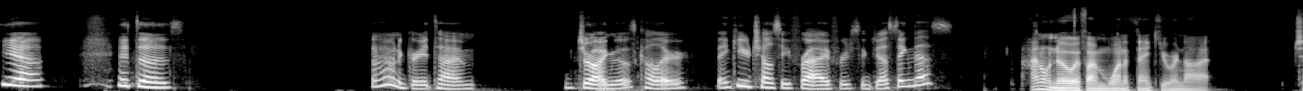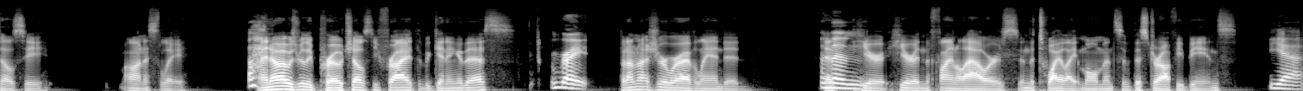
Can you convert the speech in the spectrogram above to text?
yeah, it does. I'm having a great time drawing this color. Thank you, Chelsea Fry, for suggesting this. I don't know if I want to thank you or not, Chelsea. Honestly, I know I was really pro Chelsea Fry at the beginning of this, Right. but I'm not sure where I've landed And at- then, here here in the final hours, in the twilight moments of this Drawfee Beans. yeah,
